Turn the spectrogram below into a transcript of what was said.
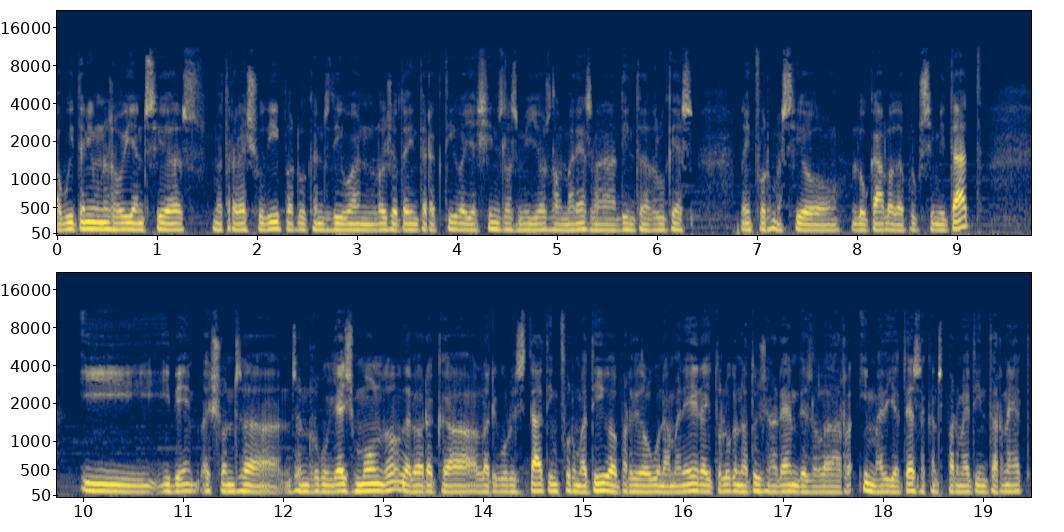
Avui tenim unes audiències, m'atreveixo a dir, per lo que ens diuen l'OJ Interactiva i així les millors del Maresme dintre del que és la informació local o de proximitat. I, i bé, això ens, ens enorgulleix molt no? de veure que la rigorositat informativa, per dir d'alguna manera, i tot el que nosaltres generem des de la immediatesa que ens permet internet,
